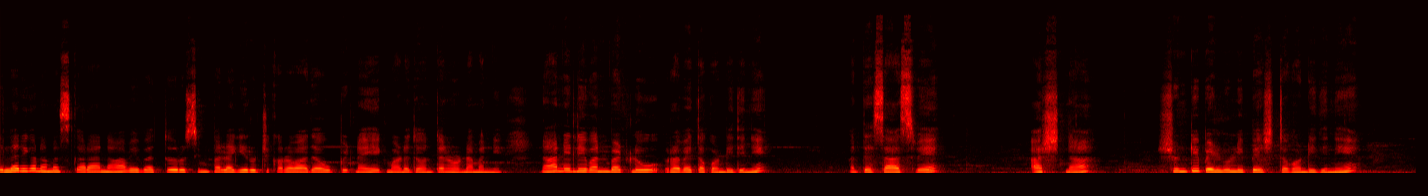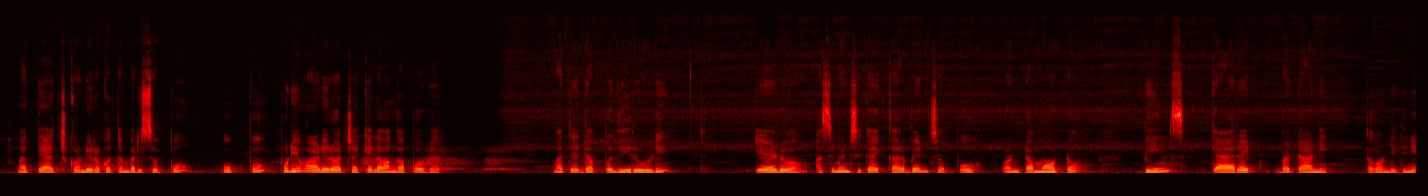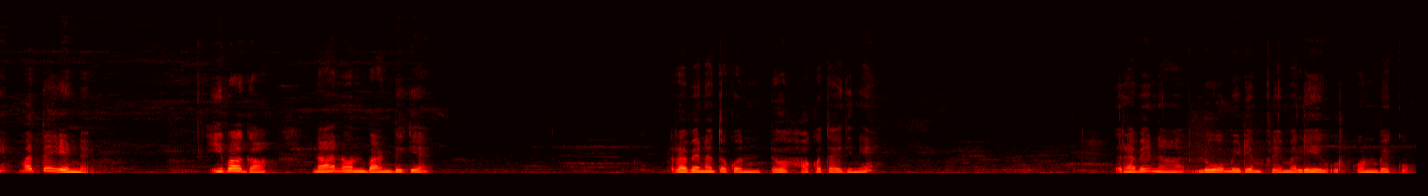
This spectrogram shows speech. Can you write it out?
ಎಲ್ಲರಿಗೂ ನಮಸ್ಕಾರ. ನಾವಿವತ್ತು ಸಿಂಪಲ್ ಸಿಂಪಲ್ಲಾಗಿ ರುಚಿಕರವಾದ ಉಪ್ಪಿಟ್ಟನ್ನ ಹೇಗೆ ಮಾಡೋದು ಅಂತ ನೋಡೋಣ ಬನ್ನಿ. ನಾನಿಲ್ಲಿ ಒಂದು ಬಟ್ಲು ರವೆ ತೊಗೊಂಡಿದ್ದೀನಿ. ಮತ್ತು ಸಾಸಿವೆ, ಅರಿಶಿನ, ಶುಂಠಿ ಬೆಳ್ಳುಳ್ಳಿ ಪೇಸ್ಟ್ ತೊಗೊಂಡಿದ್ದೀನಿ. ಮತ್ತು ಹಚ್ಕೊಂಡಿರೋ ಕೊತ್ತಂಬರಿ ಸೊಪ್ಪು, ಉಪ್ಪು, ಪುಡಿ ಮಾಡಿರೋ ಚಕ್ಕೆ ಲವಂಗ ಪೌಡರ್. ಮತ್ತು ದಪ್ಪದ ಈರುಳ್ಳಿ, ಎರಡು ಹಸಿಮೆಣ್ಸಿಕಾಯಿ ಕರ್ಬೇವಿನ ಸೊಪ್ಪು, ಒಂದು ಟೊಮೊಟೊ, ಬೀನ್ಸ್, ಕ್ಯಾರೆಟ್, ಬಟಾಣಿ ತೊಗೊಂಡಿದ್ದೀನಿ. ಮತ್ತು ಎಣ್ಣೆ. ಇವಾಗ ನಾನು ಒಂದು ಬಾಣಲಿಗೆ ರವೆನ ತಗೊಂಡು ಹಾಕೋತಾ ಇದ್ದೀನಿ. ರವೆನ ಲೋ ಮೀಡಿಯಮ್ ಫ್ಲೇಮಲ್ಲಿ ಹುರ್ಕೊಳ್ಬೇಕು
